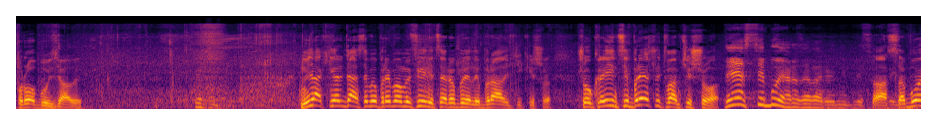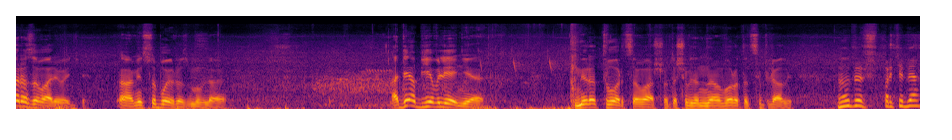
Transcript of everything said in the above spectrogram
пробу взяли. Ну як це ми в прямому ефірі це робили, брали тільки що. Що українці брешуть вам чи що? Да я с тобой разговариваю, не блядь. А, з собою розмовляєте? А, він з собою розмовляє. А де об'явлення миротворця вашого, то що ви на ворота цепляли? Ну это ж про тебя.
